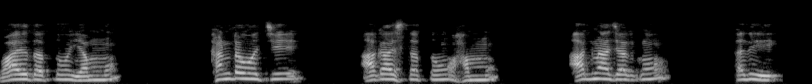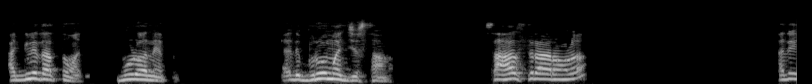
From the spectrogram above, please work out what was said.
వాయుతత్వం ఎమ్ము కంఠం వచ్చి ఆకాశతత్వం హమ్ము. ఆజ్ఞాచక్రం అది అగ్నితత్వం అది మూడో నేత్రం. అది భ్రూమధ్య స్థానం. సహస్రారంలో అది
